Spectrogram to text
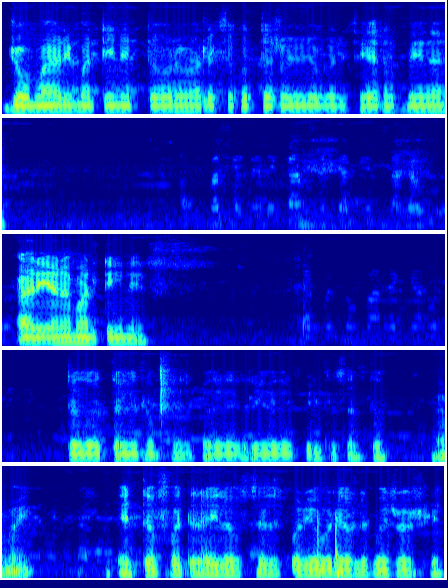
Yomari Martínez Toro, Alexa Costa Arroyo, Yabrari Segarra. Ariana Martínez. Todo esto en el nombre del Padre, del Hijo y del Espíritu Santo. Amén. Esto fue traído a ustedes por Yabriel Boy Roche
